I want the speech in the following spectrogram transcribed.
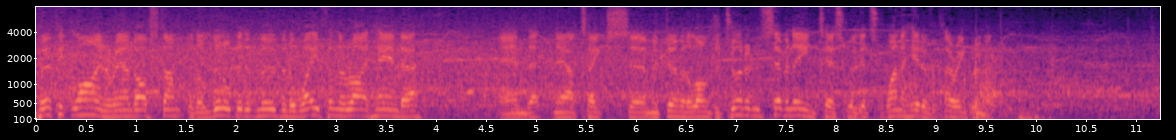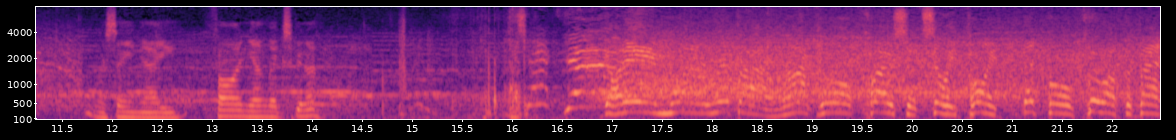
perfect line around off stump with a little bit of movement away from the right-hander. And that now takes uh, McDermott along to 217 test wickets, one ahead of Clarrie Grimmett. We're seeing a fine young leg spinner. Got in, what a ripper. Mark Waugh close at silly point. That ball flew off the bat.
